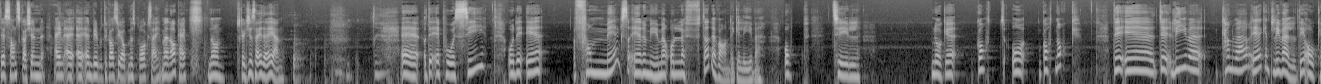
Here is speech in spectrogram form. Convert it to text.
Det er sånn skal ikke en, en, en, en bibliotekar som jobber med språk si. Men OK, nå skal jeg ikke si det igjen. Eh, og det er poesi, og det er For meg så er det mye mer å løfte det vanlige livet opp til noe godt og godt nok. Det er det, Livet kan være egentlig veldig ok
